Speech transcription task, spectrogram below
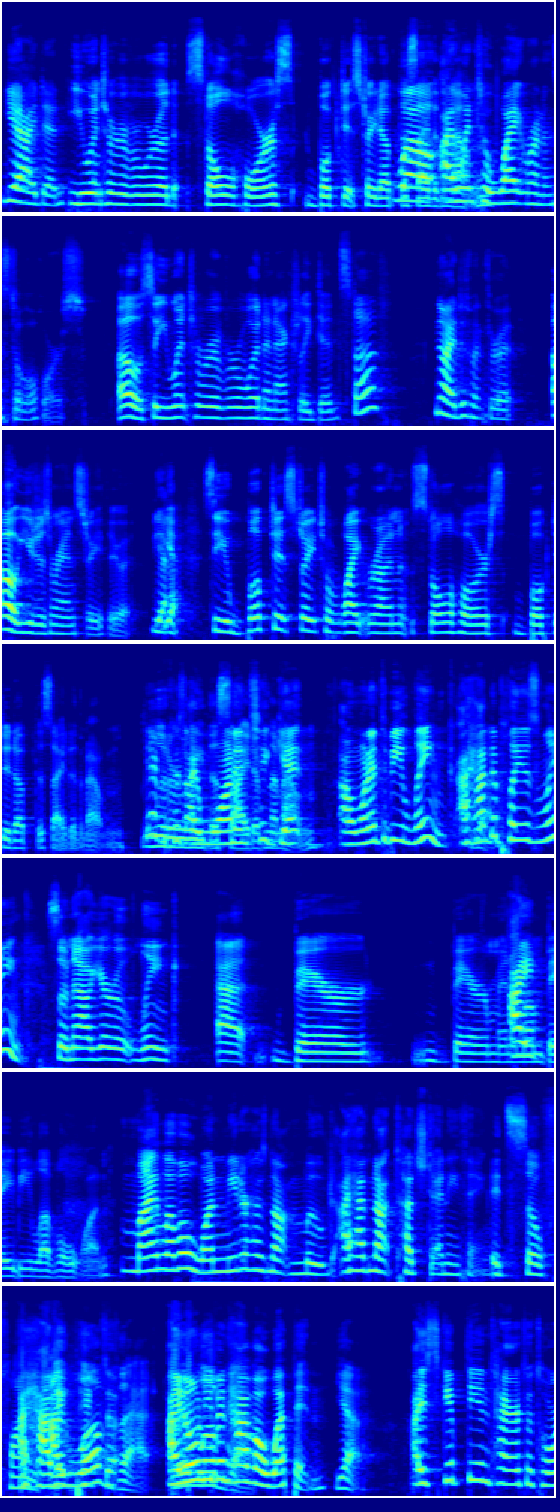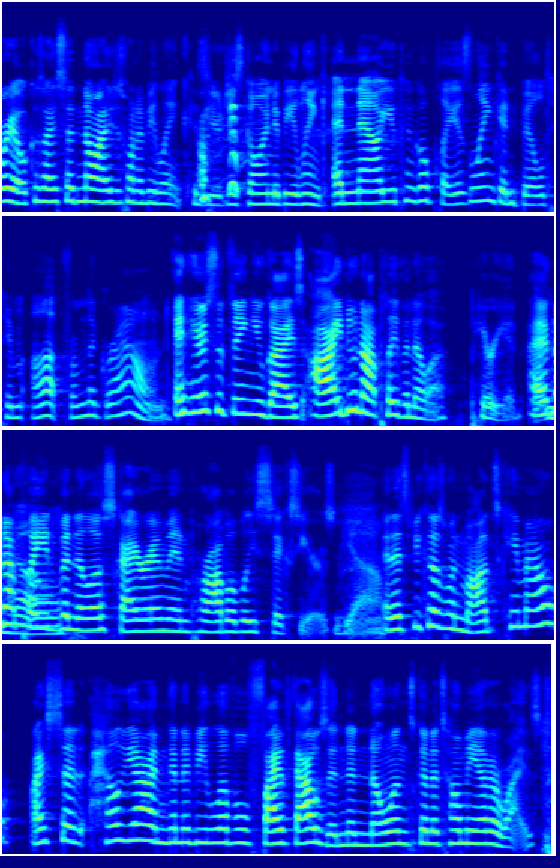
Yeah, I did. You went to Riverwood, stole a horse, booked it straight up the side of the mountain. I went to Whiterun and stole a horse. Oh, so you went to Riverwood and actually did stuff? No, I just went through it. Oh, you just ran straight through it. Yeah. Yeah. So you booked it straight to Whiterun, stole a horse, booked it up the side of the mountain. Yeah, Literally because I the wanted side to of the get. mountain. I wanted to be Link. I had to play as Link. So now you're Link at bare bare minimum I- baby level one. My level one meter has not moved. I have not touched anything. It's so I funny. I, haven't. I love up- that. I don't even that. have a weapon. yeah. I skipped the entire tutorial because I said no. I just want to be Link. Because you're just going to be Link, and now you can go play as Link and build him up from the ground. And here's the thing, you guys. I do not play vanilla. Period. I have not No. played vanilla Skyrim in probably six years. Yeah. And it's because when mods came out, I said, hell yeah, I'm going to be level 5,000 and no one's going to tell me otherwise.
